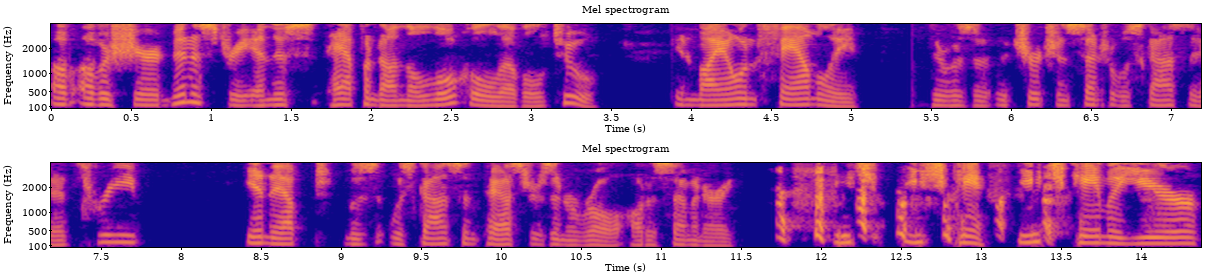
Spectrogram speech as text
of, of a shared ministry. And this happened on the local level too. In my own family, there was a, a church in central Wisconsin that had three inept Wisconsin pastors in a row out of seminary. Each, each came, each came a year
